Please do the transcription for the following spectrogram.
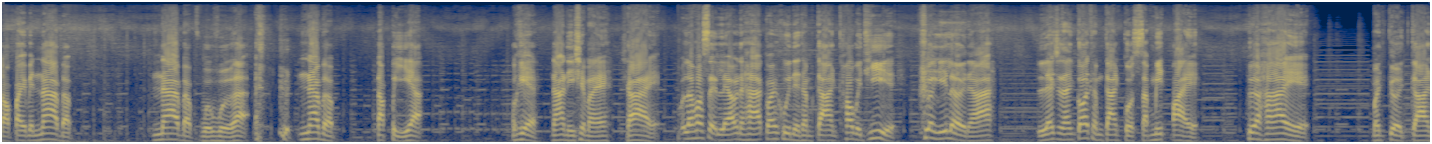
ต่อไปเป็นหน้าแบบหน้าแบบเวอร์อะหน้าแบบตาปีอะโอเค หน้านี้ใช่ไหมใช่ แล้วพอเสร็จแล้วนะฮะ ก็ให้คุณเนี่ยทำการเข้าไปที่เครื่องนี้เลยนะ และจากนั้นก็ทำการกด submit ไป เพื่อให้มันเกิดการ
